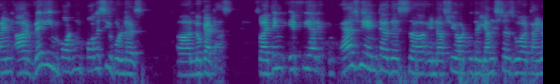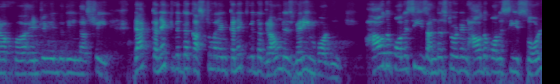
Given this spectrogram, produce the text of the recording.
and our very important policyholders uh, look at us. So I think if we are, as we enter this uh, industry or to the youngsters who are kind of uh, entering into the industry, that connect with the customer and connect with the ground is very important. How the policy is understood and how the policy is sold,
